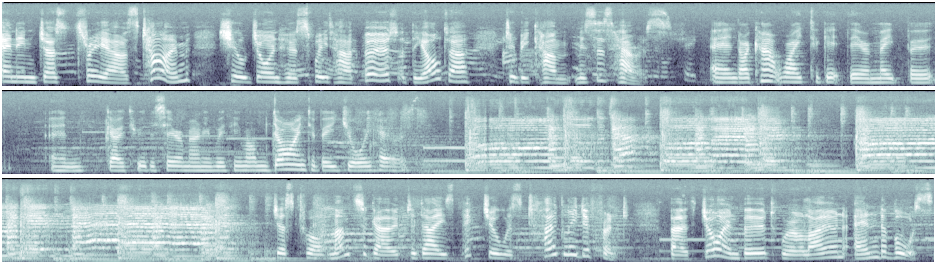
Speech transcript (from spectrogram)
and in just three hours' time, she'll join her sweetheart Bert at the altar to become Mrs. Harris. And I can't wait to get there and meet Bert and go through the ceremony with him. I'm dying to be Joy Harris. Just 12 months ago, today's picture was totally different. Both Joy and Bert were alone and divorced.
